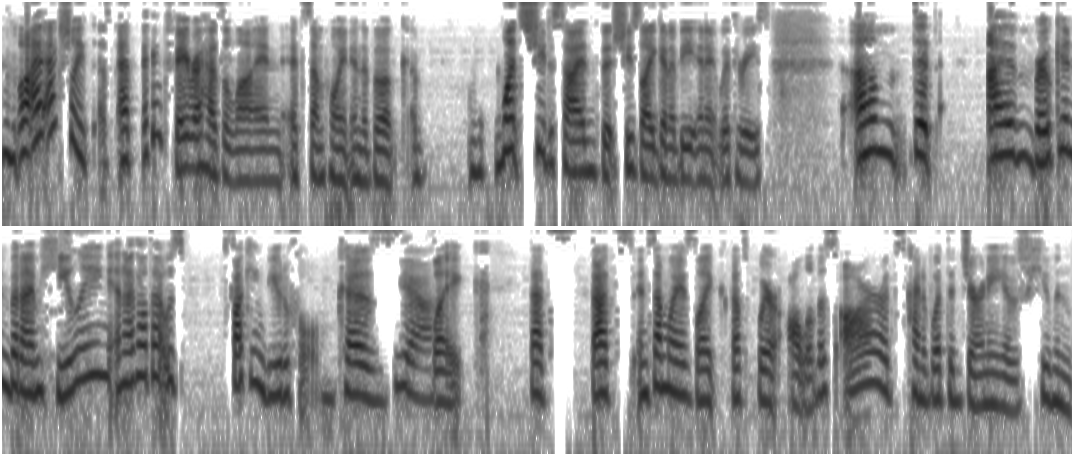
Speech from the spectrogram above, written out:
Well, I actually, I think Feyre has a line at some point in the book. uh, Once she decides that she's like going to be in it with Rhys, um, that I'm broken but I'm healing, and I thought that was fucking beautiful because, Yeah. like, that's that's in some ways like that's where all of us are. It's kind of what the journey of human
